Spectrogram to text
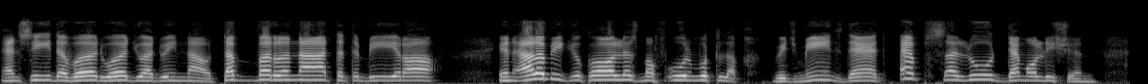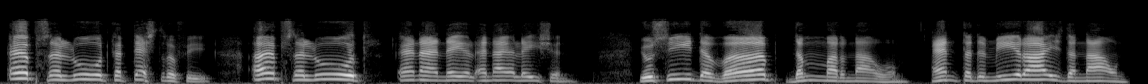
and see the word word you are doing now. Tabbarna tatbira. In Arabic you call this maf'ul mutlaq, which means that absolute demolition, absolute catastrophe, absolute annihilation. You see the verb dammarnahum, and tadmira is the noun.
